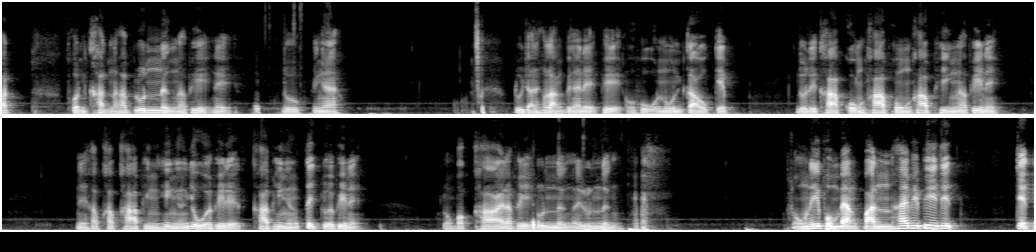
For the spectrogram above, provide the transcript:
วัดส่วนขันนะครับ รุ่นหนึ่งนะพี่นี่ดูเป็นไงดูยันข้างหลังเป็นไงเนี่ยพี่โอ้โหนูนเก่าเก็บดูดิคาบกงคาบพงคาบพิงนะพี่นี่นี่ครับคาบคาบพิงหิงยังอยู่เลยพี่เนี่ยคาบพิงยังติดอยู่เลยพี่เนี่ยหลวงพ่อคล้ายนะพี่รุ่นหนึ่งในรุ่นหนึ่งองค์นี้ผมแบ่งปันให้พี่ๆที่เจ็ด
